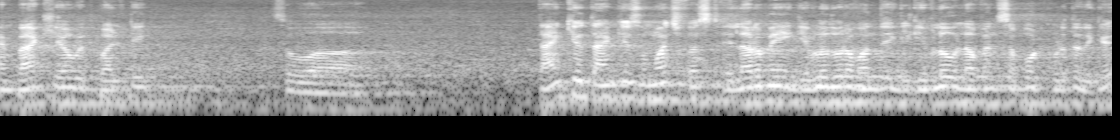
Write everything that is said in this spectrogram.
I'm back here with Balti so thank you thank you so much first எல்லாருமே இங்கே இவ்வளோ தூரம் வந்து எங்களுக்கு இவ்வளோ லவ் அண்ட் சப்போர்ட் கொடுத்ததுக்கு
